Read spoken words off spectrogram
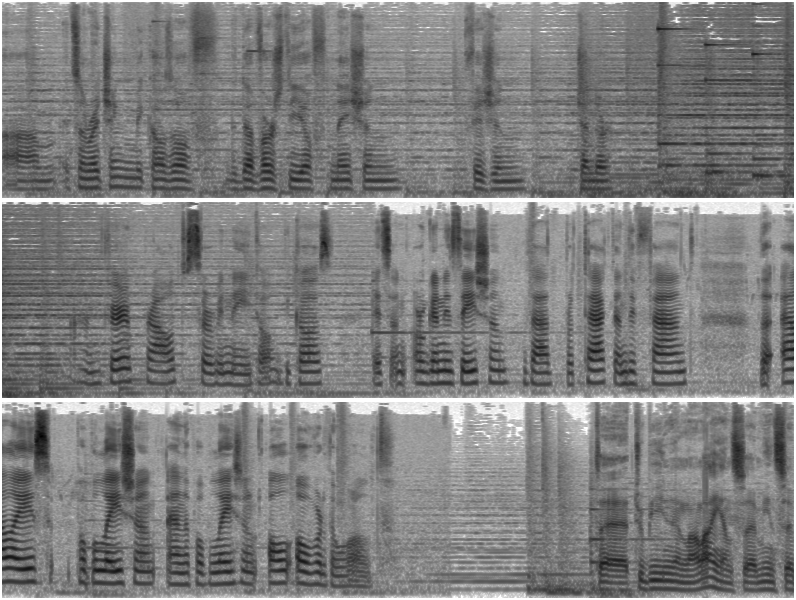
Um, it's enriching because of the diversity of nation, vision, gender. I'm very proud to serve in NATO because it's an organization that protects and defends the allies population and the population all over the world. Uh, to be in an alliance uh, means uh,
